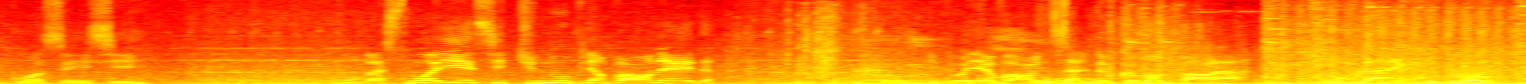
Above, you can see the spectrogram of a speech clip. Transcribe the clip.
fait ici. On va se noyer si tu ne nous viens pas en aide. Il doit y avoir une salle de commande par là. Ouvre-la et coupe l'eau.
